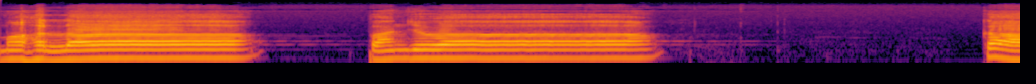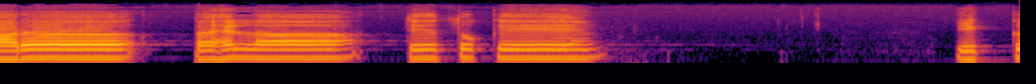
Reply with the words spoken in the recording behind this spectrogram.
ਮਹੱਲਾ ਪੰਜਵਾ। ਘਰ ਪਹਿਲਾ ਤੇ ਤੁਕੇ। ਇਕ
